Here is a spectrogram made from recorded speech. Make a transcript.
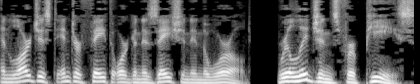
and largest interfaith organization in the world, Religions for Peace,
